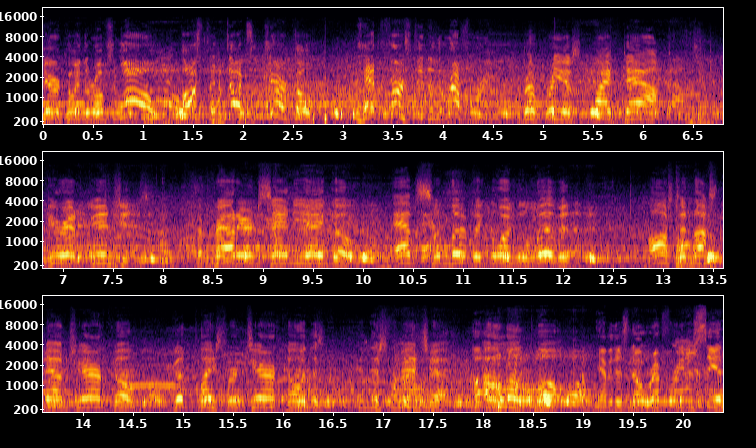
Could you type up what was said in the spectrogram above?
Jericho in the ropes. Whoa! Austin ducks and Jericho head first into the referee. Referee is wiped out here at Vengeance. The crowd here in San Diego absolutely going livid. Austin knocks down Jericho. Good place for Jericho in this in this matchup. Uh-oh. A low blow. Yeah, but there's no referee to see it.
